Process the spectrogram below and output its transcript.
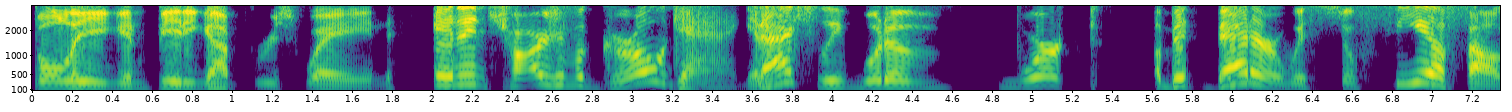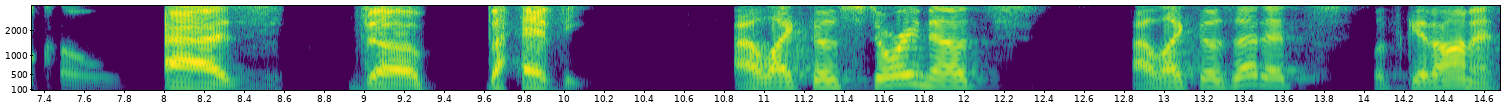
bullying and beating up Bruce Wayne and in charge of a girl gang. It actually would have worked a bit better with Sophia Falcone as the the heavy. I like those story notes. I like those edits. Let's get on it.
